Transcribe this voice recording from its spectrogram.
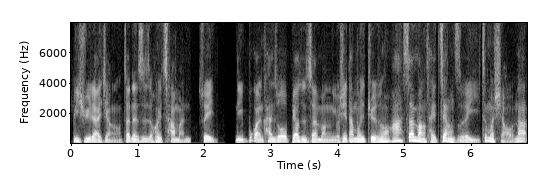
必须来讲真的是会差蛮，所以你不管看说标准三房，有些他们会觉得说啊三房才这样子而已，这么小，那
